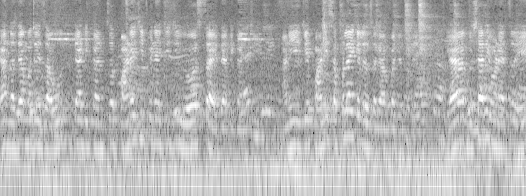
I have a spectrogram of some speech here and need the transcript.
या नद्यामध्ये जाऊन त्या ठिकाणचं पाण्याची पिण्याची जी व्यवस्था आहे त्या ठिकाणची आणि जे पाणी सप्लाय केलं जातं ग्रामपंचायतमध्ये ह्या विषारी होण्याचं हे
